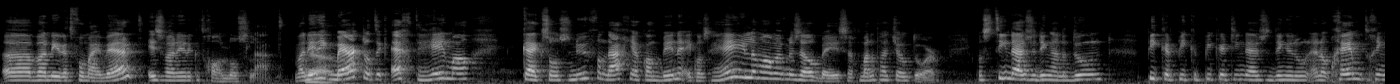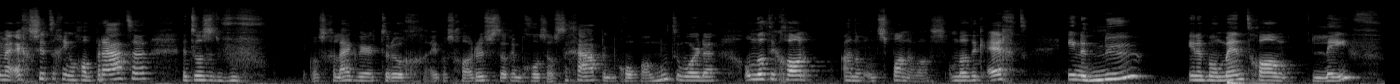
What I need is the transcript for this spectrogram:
eh, wanneer het voor mij werkt, is wanneer ik het gewoon loslaat. Wanneer Ja. ik merk dat ik echt helemaal. Kijk, zoals nu vandaag, jij kwam binnen. Ik was helemaal met mezelf bezig, maar dat had je ook door. Ik was 10.000 dingen aan het doen. Pieker, pieker, pieker, 10.000 dingen doen. En op een gegeven moment gingen we echt zitten, gingen we gewoon praten. En toen was het woef. Ik was gelijk weer terug. Ik was gewoon rustig. Ik begon zelfs te gapen. Ik begon gewoon moe te worden. Omdat ik gewoon aan het ontspannen was. Omdat ik echt in het nu, in het moment gewoon leef.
